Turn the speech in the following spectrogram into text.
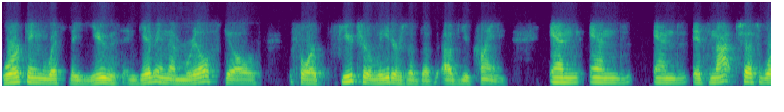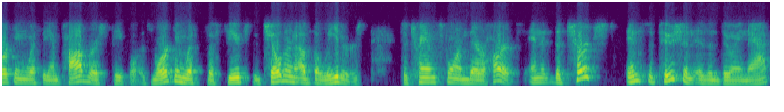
working with the youth and giving them real skills for future leaders of the of Ukraine. And and and it's not just working with the impoverished people, it's working with the future children of the leaders to transform their hearts. And the church institution isn't doing that.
